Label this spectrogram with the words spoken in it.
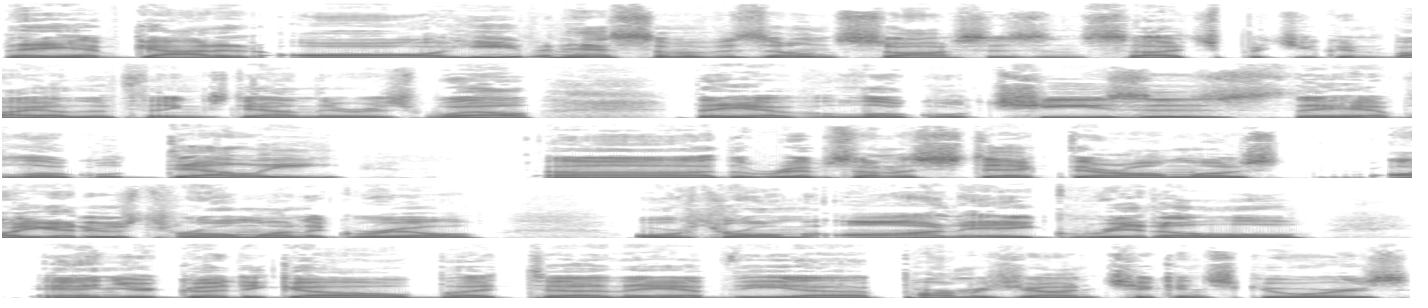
They have got it all. He even has some of his own sauces and such, but you can buy other things down there as well. They have local cheeses, they have local deli. Uh, the ribs on a stick, they're almost all you got to do is throw them on the grill or throw them on a griddle and you're good to go. But uh, they have the uh, Parmesan chicken skewers,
